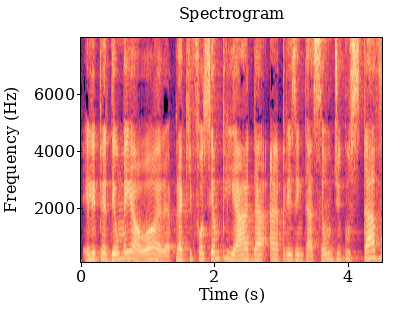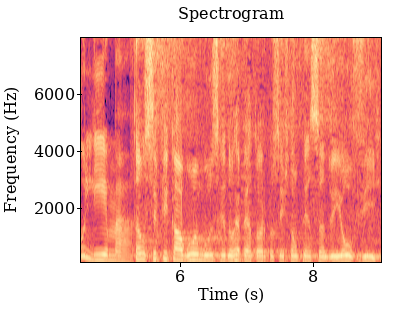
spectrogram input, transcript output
Ele perdeu meia hora para que fosse ampliada a apresentação de Gustavo Lima. Então, se ficar alguma música no repertório que vocês estão pensando em ouvir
